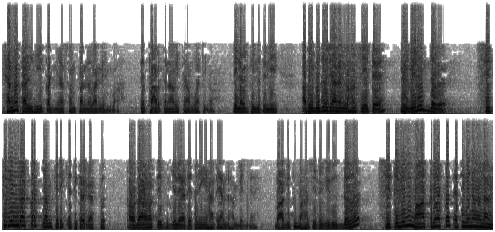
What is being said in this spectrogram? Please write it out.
හැම කල්හි ප්‍රඥා සම්පන්න වන්නෙම්වා. මේ ප්‍රාර්ථනාව ඉතාම වටිනවා. ඊළඟට පින්නතුනි අපි බුදුරජාණන් වහන්සේට මේ විරුද්ධව සිතුවිල්ලක්වත් යම් කෙනෙක් ඇති කරගත්තොත් කවදාවත් ඒ පුජ්‍යලයට එතනින් එහාට යන්න හම්බෙන්නේ නැහැ. භාග්‍යතුන් වහන්සේට විරුද්ධව සිතවිලි මාත්‍රයක්වත් ඇති වෙනව නම්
